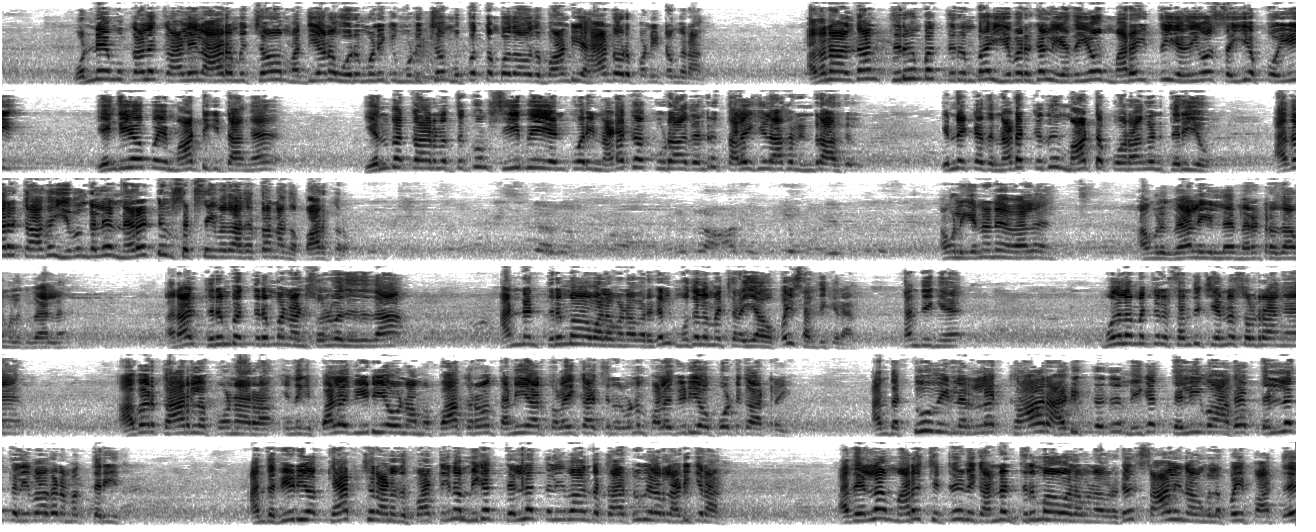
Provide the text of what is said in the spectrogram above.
ஒன்னே முக்காலு காலையில் ஆரம்பிச்சோம் மத்தியானம் ஒரு மணிக்கு முடிச்சோம் முப்பத்தொன்பதாவது பாண்டியை ஹேண்ட் ஓவர் பண்ணிட்டோங்கிறாங்க. அதனால்தான் திரும்ப திரும்ப இவர்கள் எதையோ மறைத்து எதையோ செய்ய போய் எங்கேயோ போய் மாட்டிக்கிட்டாங்க. எந்த காரணத்துக்கும் சிபிஐ என்கொயரி நடக்கக்கூடாது என்று தலைகீழாக நின்றார்கள். இன்னைக்கு அது நடக்குது மாட்ட போறாங்கன்னு தெரியும். அதற்காக இவங்களே நெரட்டிவ் செட் செய்வதாகத்தான் நாங்க பார்க்கிறோம். அவங்களுக்கு என்னென்ன வேலை? அவங்களுக்கு வேலை இல்லை மிரட்டுறதா அவங்களுக்கு வேலை? அதனால் திரும்ப திரும்ப நான் சொல்வது இதுதான். அண்ணன் திருமாவளவன் அவர்கள் முதலமைச்சர் ஐயாவை போய் சந்திக்கிறாங்க சந்திங்க. முதலமைச்சரை சந்திச்சு என்ன சொல்றாங்க? அவர் கார்ல போனாரா? இன்னைக்கு பல வீடியோ நாம பாக்குறோம் தனியார் தொலைக்காட்சி நிறுவனம் பல வீடியோ போட்டு காட்டுறீங்க அந்த டூ வீலர்ல கார் அடித்தது மிக தெளிவாக தெள்ள தெளிவாக நமக்கு தெரியுது. அந்த வீடியோ கேப்சர் ஆனது பாத்தீங்கன்னா மிக தெல்ல தெளிவா அந்த கார் டூ வீலர்ல அடிக்கிறாங்க. அதையெல்லாம் மறைச்சிட்டு இன்னைக்கு அண்ணன் திருமாவளவன் அவர்கள் ஸ்டாலின் அவங்கள போய் பார்த்து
